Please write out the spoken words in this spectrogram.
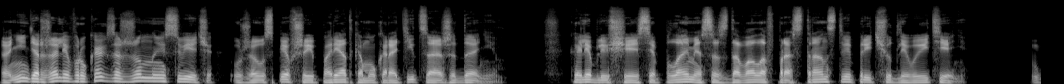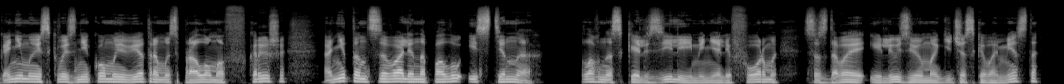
Они держали в руках зажженные свечи, уже успевшие порядком укоротиться ожиданием. Колеблющееся пламя создавало в пространстве причудливые тени. Гонимые сквозняком и ветром из проломов в крыше, они танцевали на полу и стенах, плавно скользили и меняли формы, создавая иллюзию магического места,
